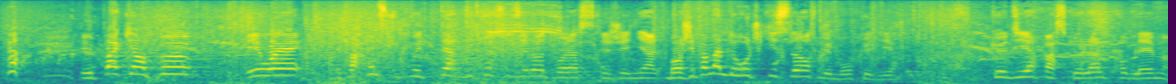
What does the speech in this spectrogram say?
et pas qu'un peu. Et ouais. Et par contre, si tu pouvais détruire ce zélote, voilà, ce serait génial. Bon, j'ai pas mal de roach qui sortent, mais bon, que dire. Que dire, parce que là, le problème,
